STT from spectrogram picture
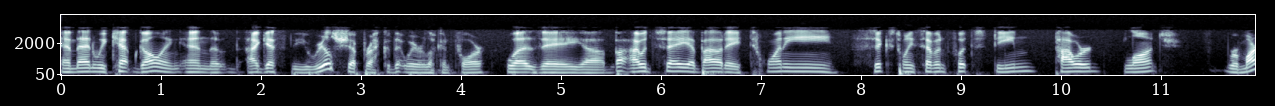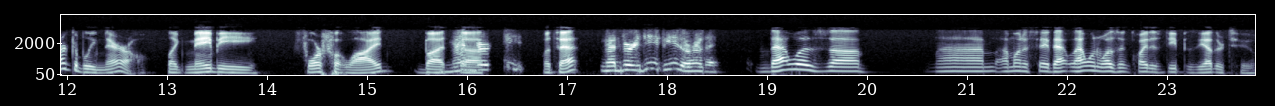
and then we kept going. And the I guess the real shipwreck that we were looking for was a uh, I would say about a 26, 27 foot steam powered launch, remarkably narrow, like maybe four foot wide. But not uh, very deep. what's that? Not very deep either, are they? That was uh, um, I'm going to say that that one wasn't quite as deep as the other two.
